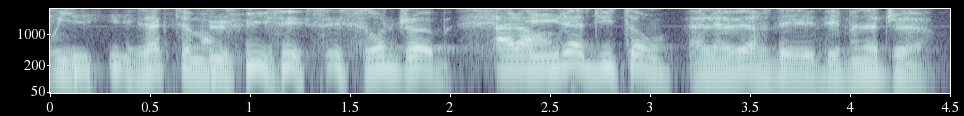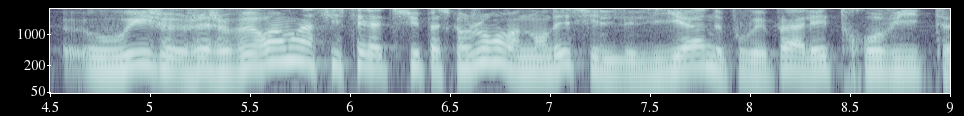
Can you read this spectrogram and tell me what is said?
Oui, exactement. lui, c'est son job. Alors, et il a du temps, à l'inverse des, des, managers. Oui, je, je, veux vraiment insister là-dessus, parce qu'un jour, on m'a demandé si l'IA ne pouvait pas aller trop vite.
